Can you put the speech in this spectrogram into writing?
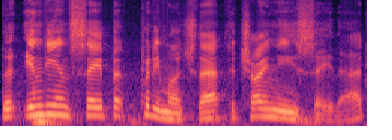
the Indians say pretty much that. The Chinese say that.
